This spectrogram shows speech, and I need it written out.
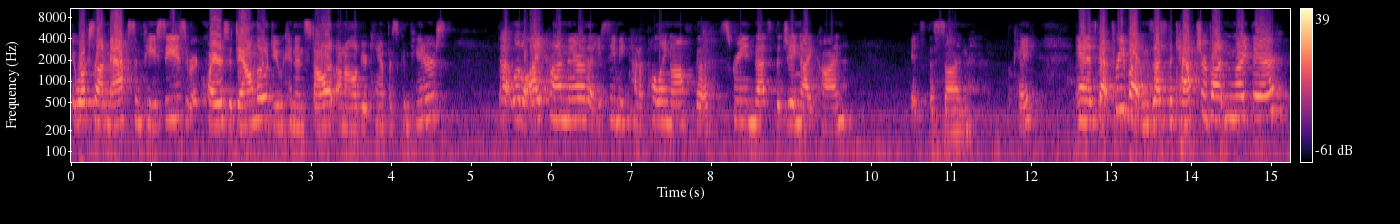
It works on Macs and PCs. It requires a download. You can install it on all of your campus computers. That little icon there that you see me kind of pulling off the screen, that's the Jing icon. It's the sun. Okay, and it's got three buttons. That's the capture button right there.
